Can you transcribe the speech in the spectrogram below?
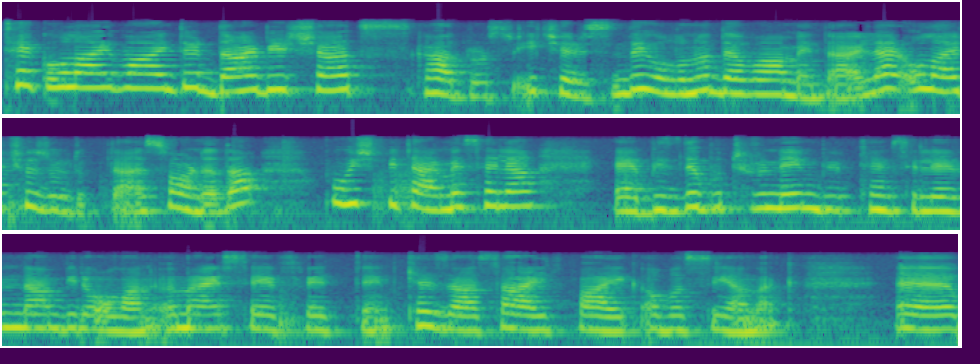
Tek olay vardır. Dar bir şahıs kadrosu içerisinde yoluna devam ederler. Olay çözüldükten sonra da bu iş biter. Mesela e, bizde bu türün en büyük temsillerinden biri olan Ömer Seyfettin, keza Sait Faik, Abası Yanak. E,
